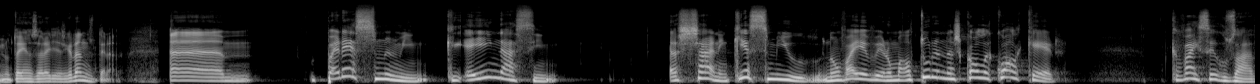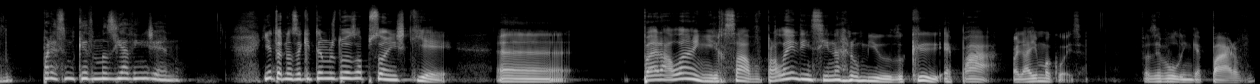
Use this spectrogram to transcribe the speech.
Não tem as orelhas grandes, não tem nada. Parece-me a mim que ainda assim acharem que esse miúdo não vai haver uma altura na escola qualquer que vai ser gozado, parece-me que é demasiado ingênuo. E então nós aqui temos duas opções, que é... Uh, para além, e ressalvo, para além de ensinar o miúdo que, é pá, olha aí uma coisa, fazer bullying é parvo,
